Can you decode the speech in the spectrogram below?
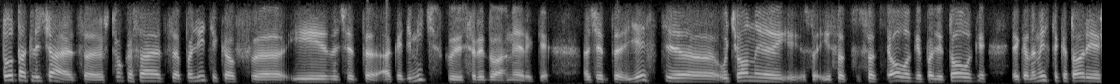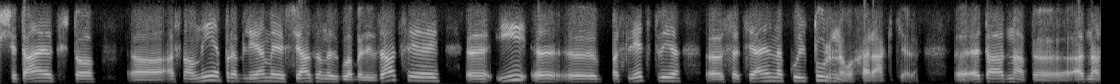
тут отличается. Что касается политиков э, и, значит, академическую среду Америки, значит, есть э, ученые и соци социологи, политологи, экономисты, которые считают, что э, основные проблемы связаны с глобализацией и последствия социально-культурного характера. Это одна, одна,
